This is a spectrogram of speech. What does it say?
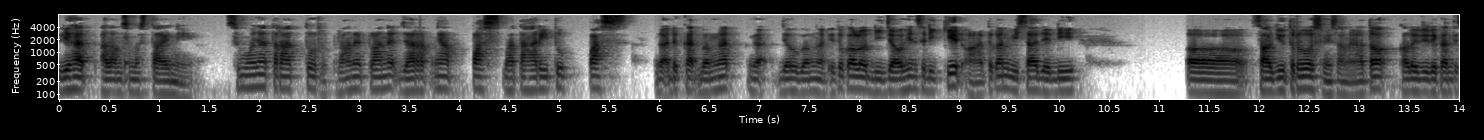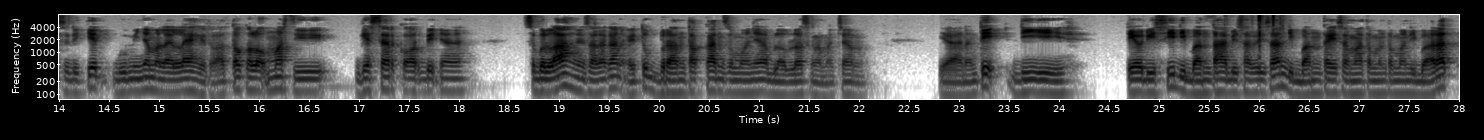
lihat alam semesta ini. Semuanya teratur. Planet-planet jaraknya pas. Matahari itu pas. Nggak dekat banget. Nggak jauh banget. Itu kalau dijauhin sedikit ah itu kan bisa jadi uh, salju terus misalnya. Atau kalau didekati sedikit buminya meleleh gitu. Atau kalau Mars digeser ke orbitnya. Sebelah misalnya kan itu berantakan semuanya bla bla segala macam. Ya nanti di teodisi dibantah habis-habisan dibantai sama teman-teman di barat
